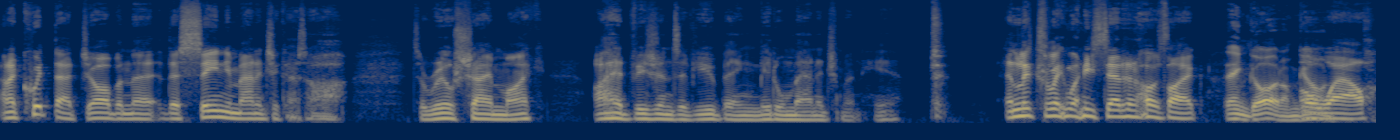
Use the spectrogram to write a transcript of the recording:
And I quit that job. And the, the senior manager goes, Oh, it's a real shame, Mike. I had visions of you being middle management here. And literally, when he said it, I was like, Thank God, I'm going. Oh wow,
